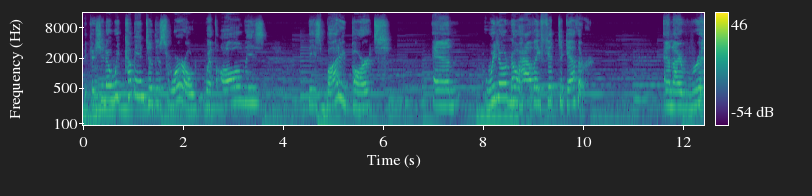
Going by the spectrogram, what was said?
because you know we come into this world with all these these body parts and we don't know how they fit together and i re-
